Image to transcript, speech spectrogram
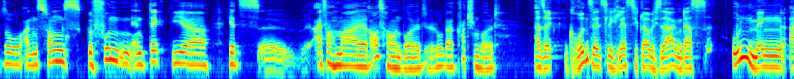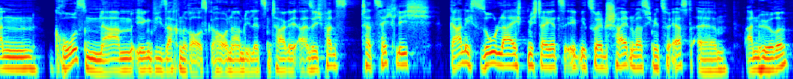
so an Songs gefunden, entdeckt, die ihr jetzt äh, einfach mal raushauen wollt, drüber quatschen wollt? Also grundsätzlich lässt sich, glaube ich, sagen, dass Unmengen an großen Namen irgendwie Sachen rausgehauen haben die letzten Tage. Also ich fand es tatsächlich gar nicht so leicht, mich da jetzt irgendwie zu entscheiden, was ich mir zuerst ähm, anhöre,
